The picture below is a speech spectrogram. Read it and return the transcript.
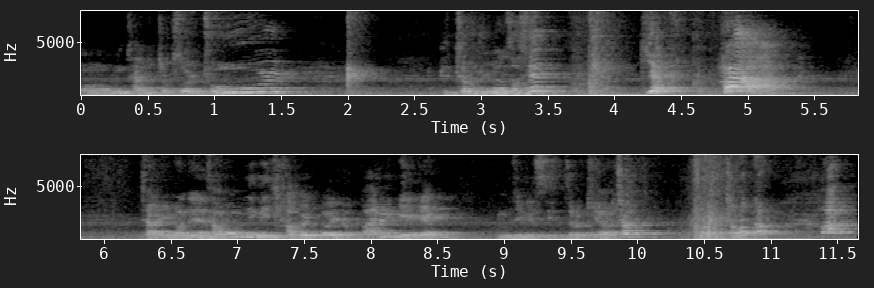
어, 자, 이쪽 손 둘. 비틀어주면서 셋. 기야. 하. 자, 이번엔 사범님이 잡을 거예요. 빠르게 움직일 수 있도록 해요. 자, 잡았다. 하.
